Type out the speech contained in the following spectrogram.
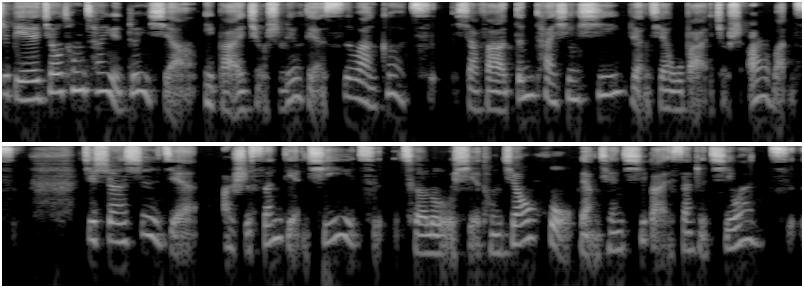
识别交通参与对象一百九十六点四万个次，下发灯态信息两千五百九十二万次，计算事件二十三点七亿次，车路协同交互两千七百三十七万次。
